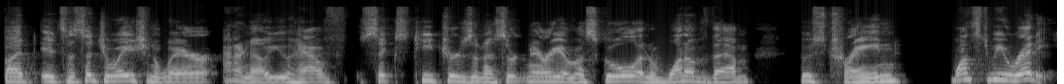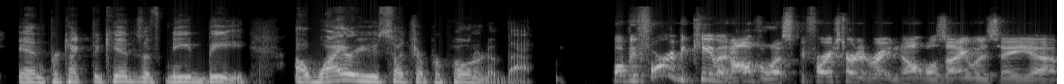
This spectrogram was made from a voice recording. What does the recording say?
but it's a situation where I don't know. You have six teachers in a certain area of a school, and one of them who's trained wants to be ready and protect the kids if need be. Uh, why are you such a proponent of that? Well, before I became a novelist, before I started writing novels, I was a uh,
